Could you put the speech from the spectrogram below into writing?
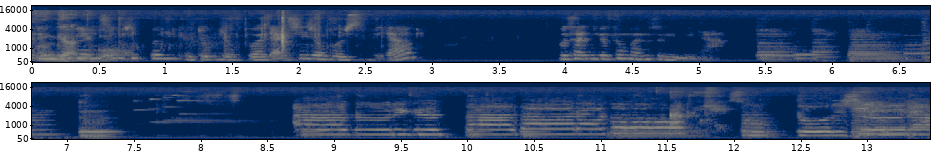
부른 게 함께하는 아니고. 30분 교통 정보와 날씨 정보였습니다. 부산교통방송입니다. 아무리 급하더라도 속도를 줄여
